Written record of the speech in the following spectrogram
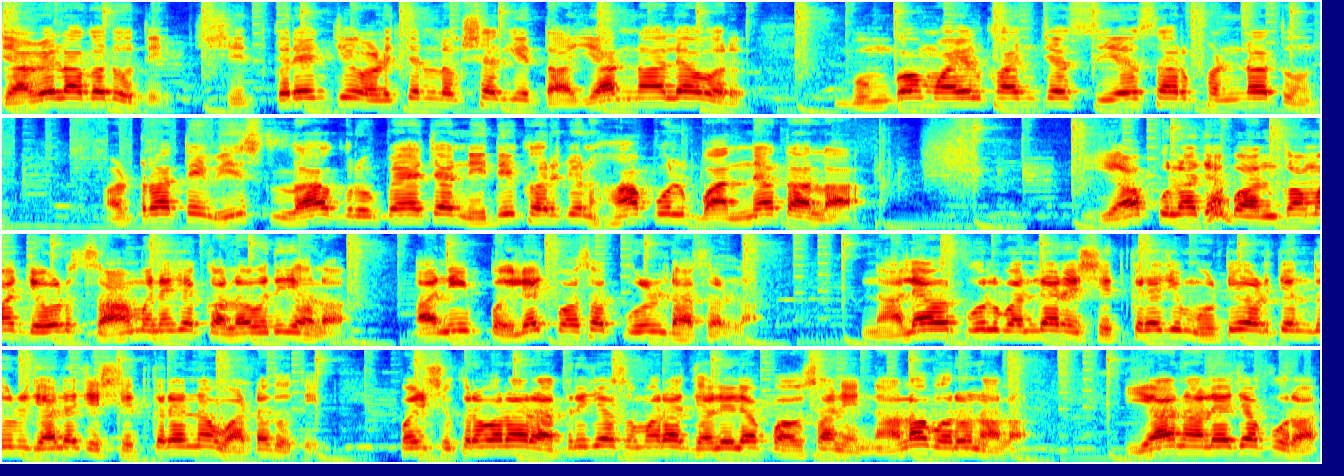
जावे लागत होते. शेतकऱ्यांची अडचण लक्षात घेता या नाल्यावर बुंबा मायल खानच्या सी एस आर फंडातून अठरा ते वीस लाख रुपयाच्या निधी खर्चून हा पूल बांधण्यात आला. या पुलाच्या बांधकामात जवळ सहा महिन्याचा कालावधी झाला आणि पहिल्याच पावसात पूल ढासळला. नाल्यावर पूल बांधल्याने शेतकऱ्याची मोठी अडचण दूर झाल्याचे शेतकऱ्यांना वाटत होते. पण शुक्रवार रात्रीच्या सुमारास झालेल्या पावसाने नाला भरून आला. या नाल्याच्या पुरात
